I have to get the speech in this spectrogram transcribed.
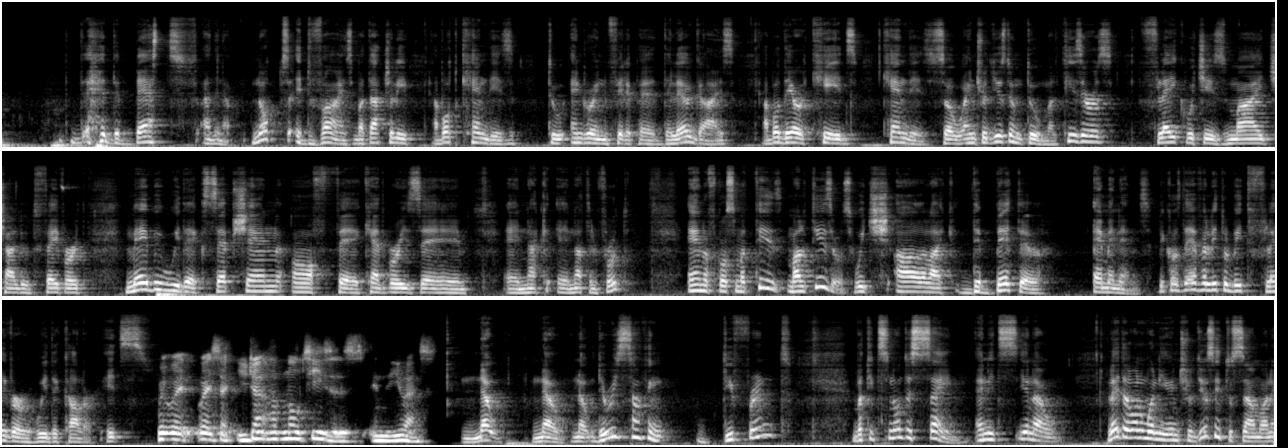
the, best, I don't know, not advice, but actually about candies to Andrew and Philip uh, Dallaire guys about their kids' candies. So I introduced them to Maltesers, Flake, which is my childhood favorite, maybe with the exception of uh, Cadbury's uh, uh, nut, uh, nut and fruit, and of course Maltesers, which are like the better M&Ms because they have a little bit flavor with the color. It's wait, wait, wait a sec. You don't have Maltesers in the US? No, no, no. There is something different, but it's not the same. And it's you know later on when you introduce it to someone,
